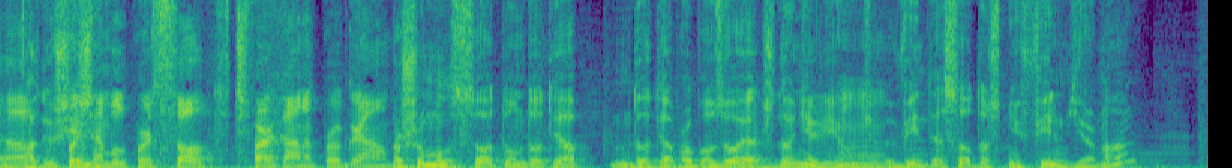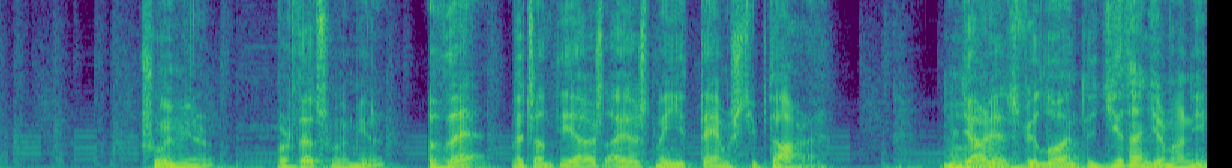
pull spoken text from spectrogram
uh, për shembull për sot, çfarë ka në program? Për shembull sot unë do t'ia do t'ia propozoja çdo njeriu mm -hmm. që të vinte sot është një film gjerman. Shumë i mirë, vërtet shumë i mirë dhe veçantia është ai është me një temë shqiptare. Ngjarjet zhvillohen të gjitha në Gjermani,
